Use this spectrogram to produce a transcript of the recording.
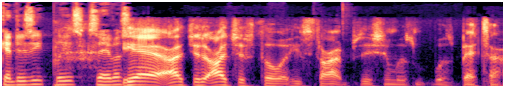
Guendouzi, please save us. Yeah, I just I just thought his starting position was was better.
